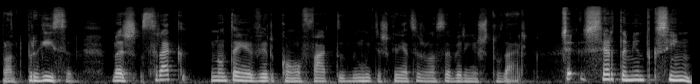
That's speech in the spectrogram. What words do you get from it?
pronto, preguiça. Mas será que não tem a ver com o facto de muitas crianças não saberem estudar? Certamente que sim.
